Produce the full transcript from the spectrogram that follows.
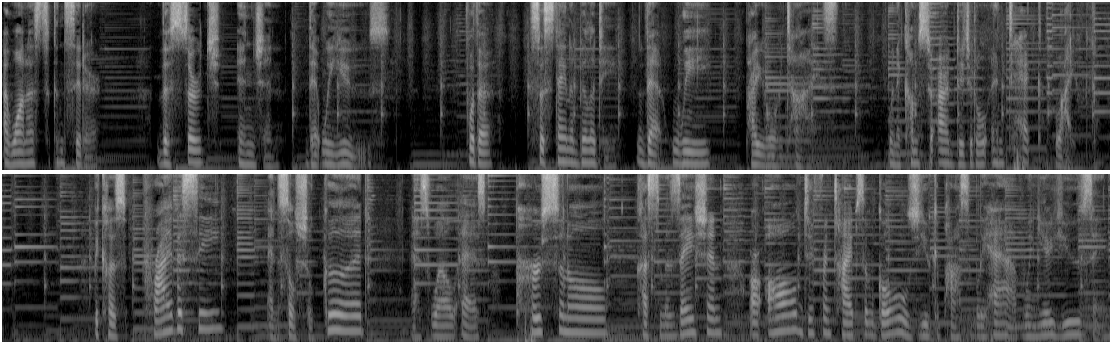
I want us to consider the search engine that we use for the sustainability that we prioritize when it comes to our digital and tech life. Because privacy and social good, as well as personal customization, are all different types of goals you could possibly have when you're using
